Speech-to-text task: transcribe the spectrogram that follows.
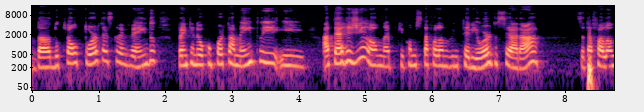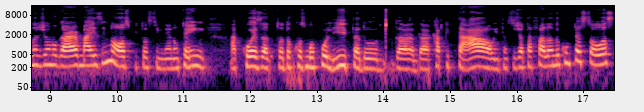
da, do que o autor está escrevendo, para entender o comportamento e, e, até a região, né? Porque como você está falando do interior do Ceará, você está falando de um lugar mais inóspito, assim, né? Não tem a coisa toda cosmopolita do, da, da capital, então você já está falando com pessoas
